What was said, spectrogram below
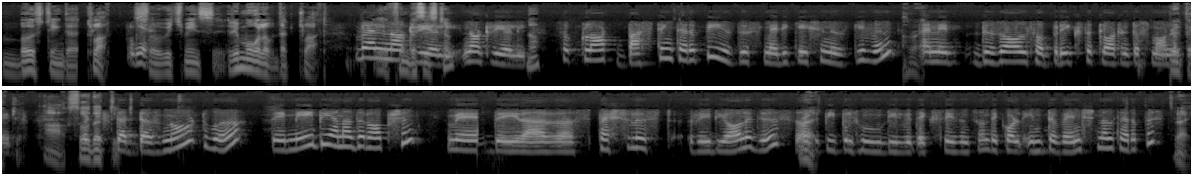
bursting the clot. Yes. So which means removal of that clot. Well, uh, not really. system. Not really. No? So clot busting therapy is this medication is given Right. and it dissolves or breaks the clot into smaller Break bits. Ah, so but that if it- that does not work, there may be another option where there are uh, specialist radiologists or Right. the people who deal with X-rays and so on. They're called interventional therapists. Right.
